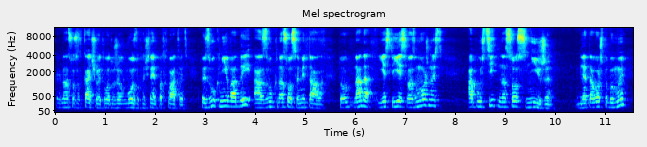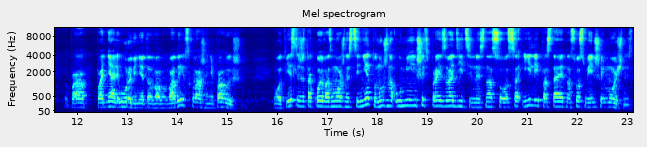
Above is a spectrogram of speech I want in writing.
когда насос откачивает, вот уже воздух начинает подхватывать, то есть звук не воды, а звук насоса металла, то надо, если есть возможность, опустить насос ниже, для того, чтобы мы подняли уровень этого воды в скважине повыше. Вот. Если же такой возможности нет, то нужно уменьшить производительность насоса или поставить насос меньшей мощности.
